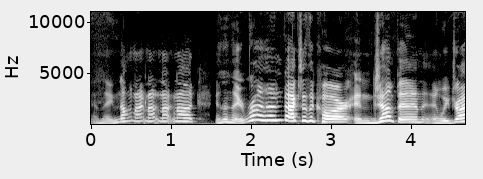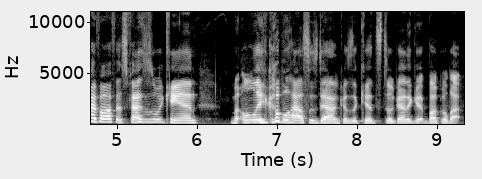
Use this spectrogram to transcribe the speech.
and they knock knock knock knock knock and then they run back to the car and jump in and we drive off as fast as we can, but only a couple houses down cuz the kids still got to get buckled up.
